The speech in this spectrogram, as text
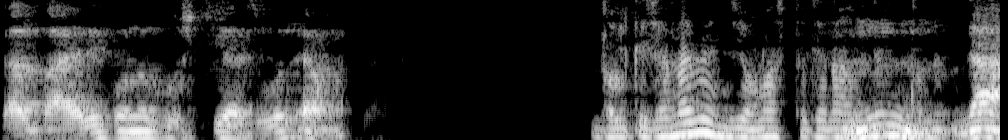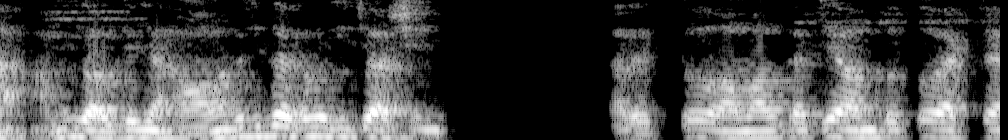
তার বাইরে কোনো গোষ্ঠী আছে বলে আমার। দলকে জানাবেন যে অনাস্থা জানাবেন হুম, না আমি দলকে জানাব। আমার কাছে তো এখনও কিছু আসেনি। তাদের তো আমার কাছে অন্তত একটা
